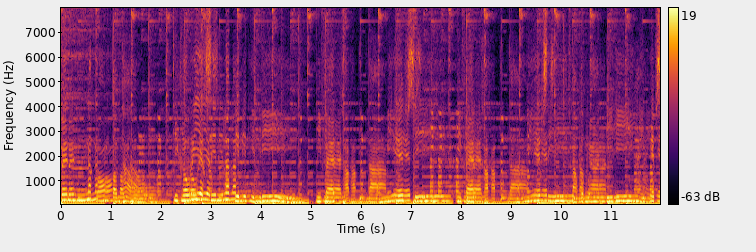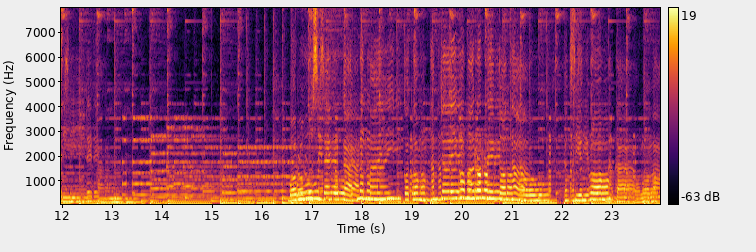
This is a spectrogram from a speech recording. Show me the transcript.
เป็นนักร้องตอนเท่า ที่เขาเรียกศิลปินอินดี้มีแฟนคลับติดตามมี FC มีแฟนคลับติดตามมี FC ฝากผลงานดีๆ ให้ FC ได้ฟังบ่รู้สิได้โอกาสนั้นไหม ก็ต้องทำใจเพราะมาร้องเพลงตอนเท่า ทั้งเสียงร้องน้ำตาบ่รอเล่า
